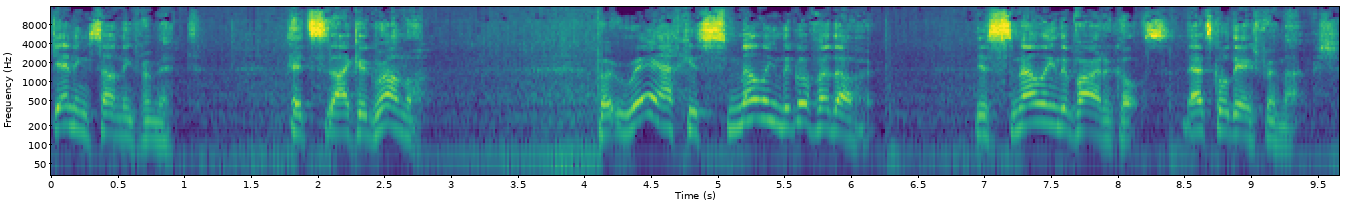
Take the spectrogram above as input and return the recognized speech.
getting something from it. It's like a grama. But reach is smelling the guf adavar. You're smelling the particles. That's called Yesh Mamish.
